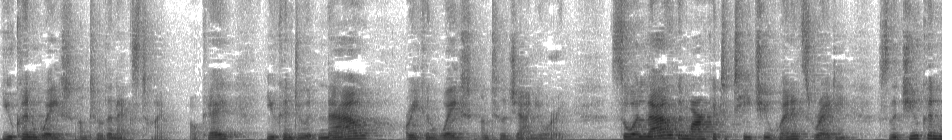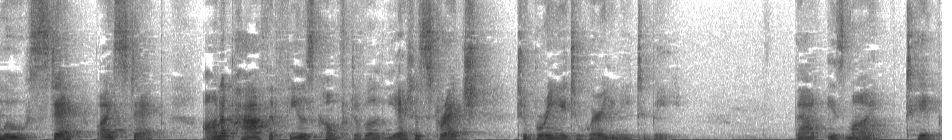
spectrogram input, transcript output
You can wait until the next time, okay? You can do it now or you can wait until January. So allow the market to teach you when it's ready so that you can move step by step on a path that feels comfortable yet a stretch to bring you to where you need to be. That is my tip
